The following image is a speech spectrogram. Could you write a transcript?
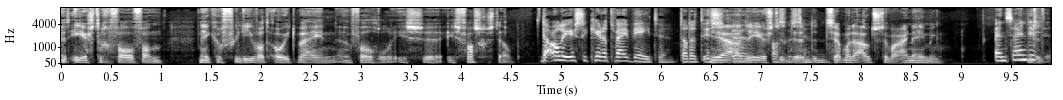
het eerste geval van necrofilie... wat ooit bij een, een vogel is, uh, is vastgesteld. De allereerste keer dat wij weten dat het is Ja, de, eerste, de, de, zeg maar de oudste waarneming. En zijn, dit,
